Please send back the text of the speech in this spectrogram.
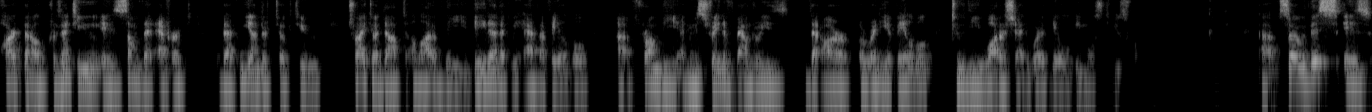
part that I'll present to you is some of the effort that we undertook to try to adopt a lot of the data that we have available uh, from the administrative boundaries that are already available to the watershed where they will be most useful. Uh, so this is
